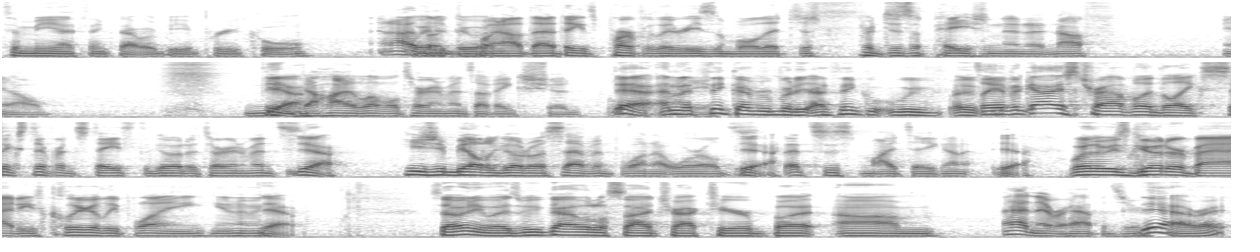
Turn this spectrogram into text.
to me, I think that would be a pretty cool. And I'd like to, do point it. out that I think it's perfectly reasonable that just participation in enough, you know, Yeah. to high level tournaments, I think should. Yeah, and I think everybody. I think we've. uh, It's like if a guy's traveling to like six different states to go to tournaments, Yeah. he should be able to go to a seventh one at Worlds. Yeah. that's just my take on it. Yeah. whether he's good or bad, he's clearly playing. You know, what I mean? yeah. So, anyways, we've got a little sidetracked here, but um, that never happens here. Yeah, right.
